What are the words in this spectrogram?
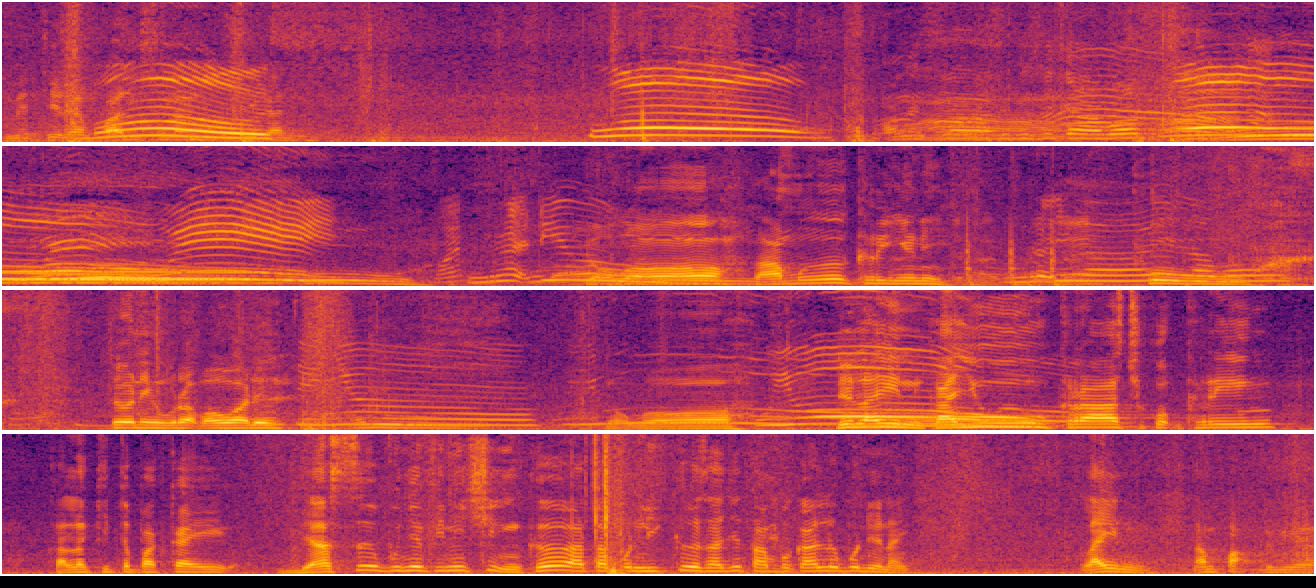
Material yang paling senang. Wow. Paling senang nak dibersihkan bos. Wow. Urat dia. Ya Allah, lama keringnya ni. Urat dia lah bos. Tu ni urat bawah dia. Ya Allah. Dia lain kayu keras cukup kering. Kalau kita pakai biasa punya finishing ke ataupun lika saja tanpa color pun dia naik. Lain nampak dia punya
